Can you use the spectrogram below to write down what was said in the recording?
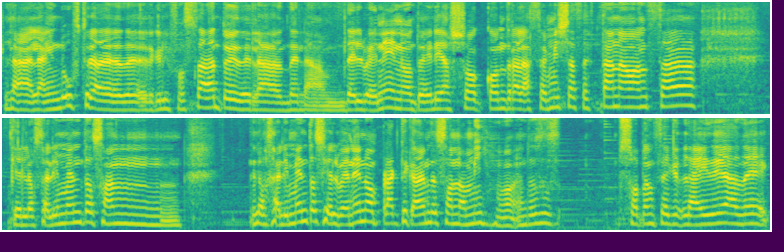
la, industria del glifosato y de la, del veneno, te diría yo, contra las semillas es tan avanzada que los alimentos son. Los alimentos y el veneno prácticamente son lo mismo. Entonces, yo pensé que la idea de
